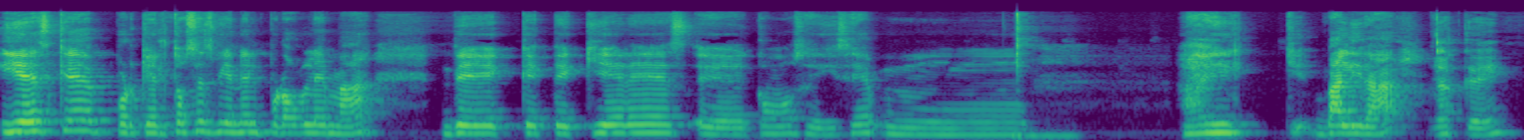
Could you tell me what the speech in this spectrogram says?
Y es que, porque entonces viene el problema de que te quieres, eh, ¿cómo se dice? Mm, ay, validar Ok.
